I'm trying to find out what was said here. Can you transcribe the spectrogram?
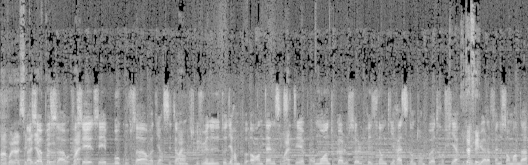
Enfin voilà, c'est Bah, un peu ça. Enfin, ouais. c'est, beaucoup ça, on va dire. C'était Ouais. ce que je viens de te dire un peu hors antenne, c'est que Ouais. c'était pour moi en tout cas le seul président qui reste dont on peut être fier Tout du à début fait. à la fin de son mandat.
